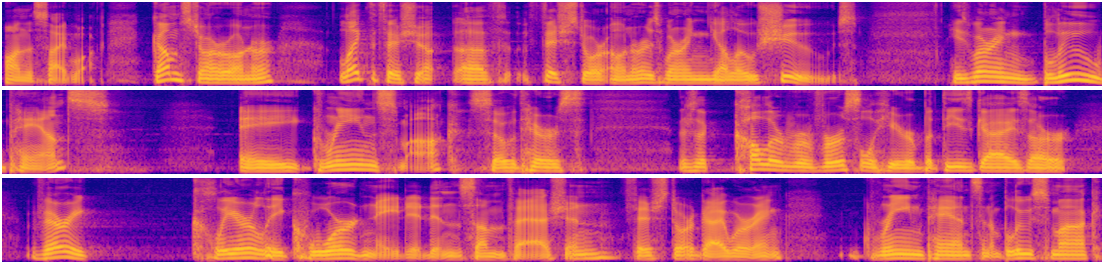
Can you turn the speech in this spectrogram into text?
on the sidewalk. Gum store owner, like the fish, uh, fish store owner, is wearing yellow shoes. He's wearing blue pants, a green smock. So there's there's a color reversal here, but these guys are very clearly coordinated in some fashion. Fish store guy wearing green pants and a blue smock.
